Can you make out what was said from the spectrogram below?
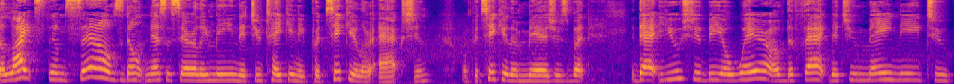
The lights themselves don't necessarily mean that you take any particular action or particular measures, but that you should be aware of the fact that you may need to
